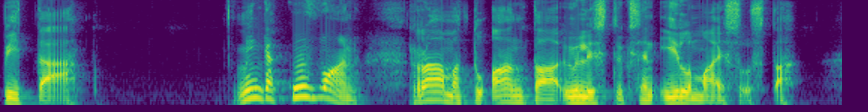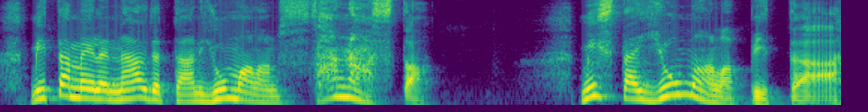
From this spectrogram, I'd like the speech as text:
pitää. Minkä kuvan Raamattu antaa ylistyksen ilmaisusta? Mitä meille näytetään Jumalan sanasta? Mistä Jumala pitää?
